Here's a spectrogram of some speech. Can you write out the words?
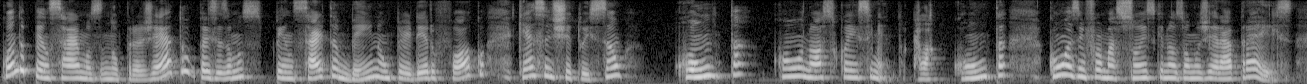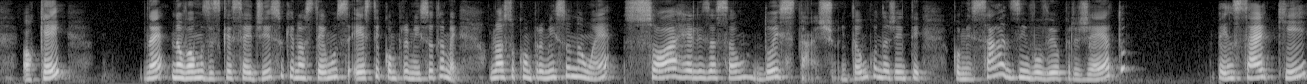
quando pensarmos no projeto, precisamos pensar também, não perder o foco, que essa instituição conta com o nosso conhecimento, ela conta com as informações que nós vamos gerar para eles, ok? Né? Não vamos esquecer disso, que nós temos este compromisso também. O nosso compromisso não é só a realização do estágio. Então, quando a gente começar a desenvolver o projeto, pensar que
